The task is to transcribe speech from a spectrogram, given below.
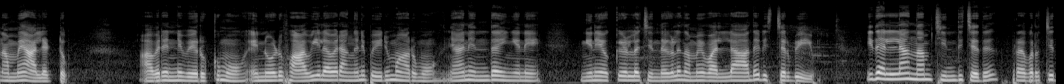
നമ്മെ അലട്ടും. അവരെന്നെ വെറുക്കുമോ? എന്നോട് ഭാവിയിൽ അവരങ്ങനെ പെരുമാറുമോ? ഞാൻ എന്താ ഇങ്ങനെ? ഇങ്ങനെയൊക്കെയുള്ള ചിന്തകൾ നമ്മെ വല്ലാതെ ഡിസ്റ്റർബ് ചെയ്യും. ഇതെല്ലാം നാം ചിന്തിച്ചത് പ്രവർത്തി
